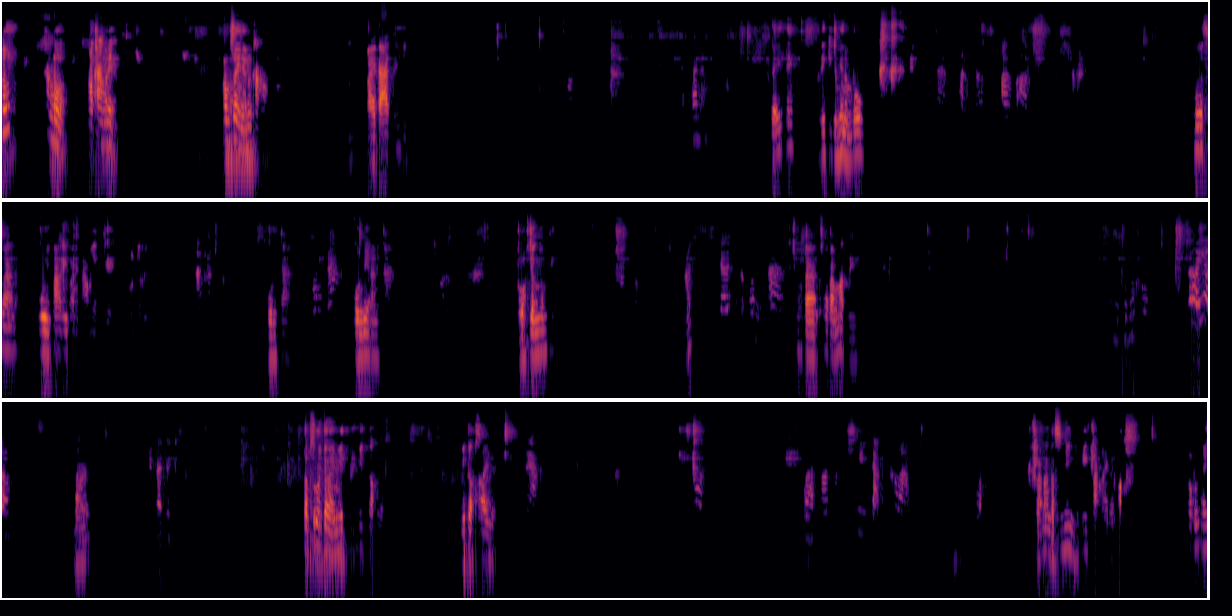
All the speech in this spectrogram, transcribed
Đúng khăn đâu nó khăn ở không xây nhà nó khăn lại cái đấy đấy cái chúng nằm bô mưa xa ôi ta cái con con đi ăn ta? Có chân không chúng ta chúng ta mặt thì Đấy. tập xuôi trời, mít mít tập mít tập say này ตัดสินให้อยู่อีกครั้งให้เลยเราเป็นไอ้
